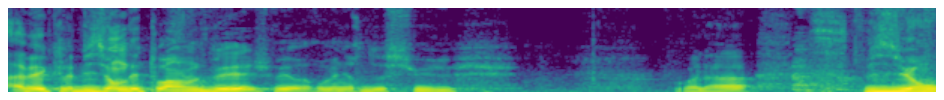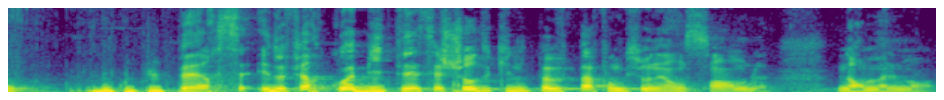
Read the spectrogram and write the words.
avec la vision des toits enlevés, je vais revenir dessus, voilà, vision beaucoup plus perse, et de faire cohabiter ces choses qui ne peuvent pas fonctionner ensemble normalement.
